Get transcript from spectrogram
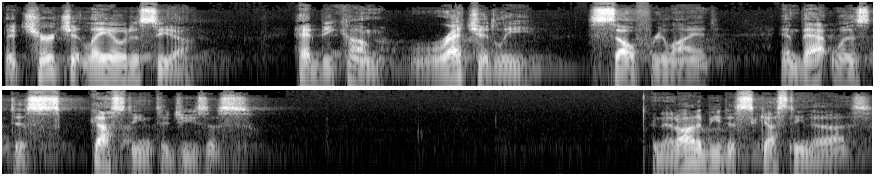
The church at Laodicea had become wretchedly self reliant, and that was disgusting to Jesus. And it ought to be disgusting to us.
